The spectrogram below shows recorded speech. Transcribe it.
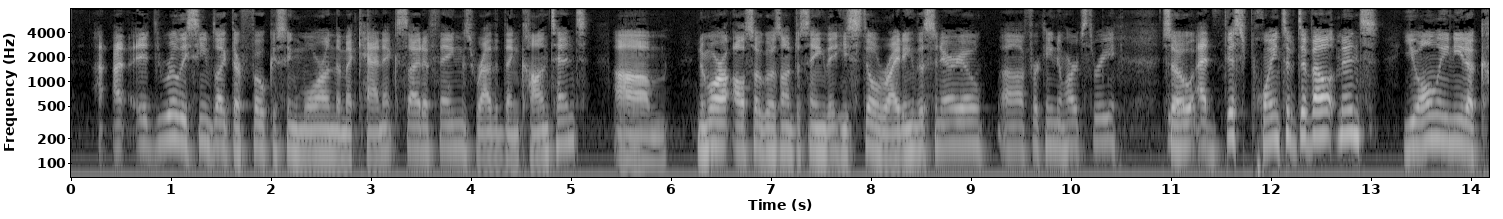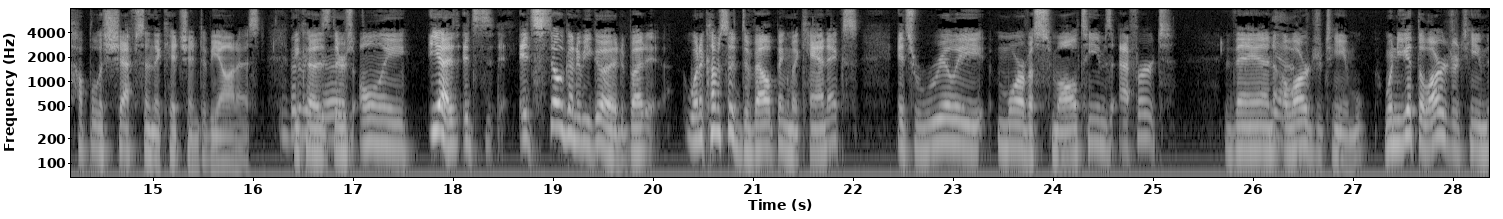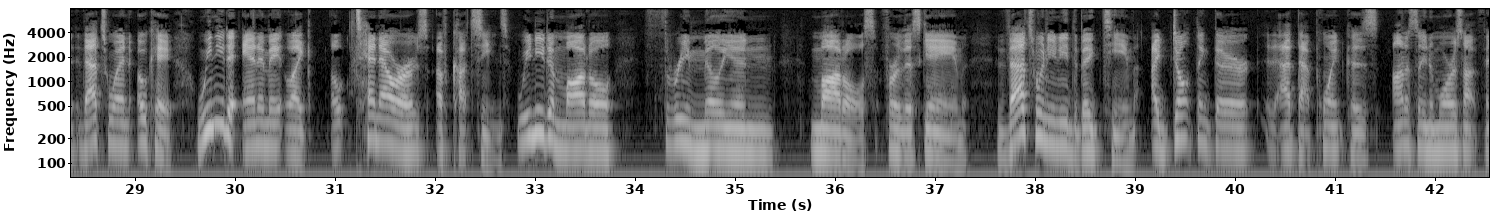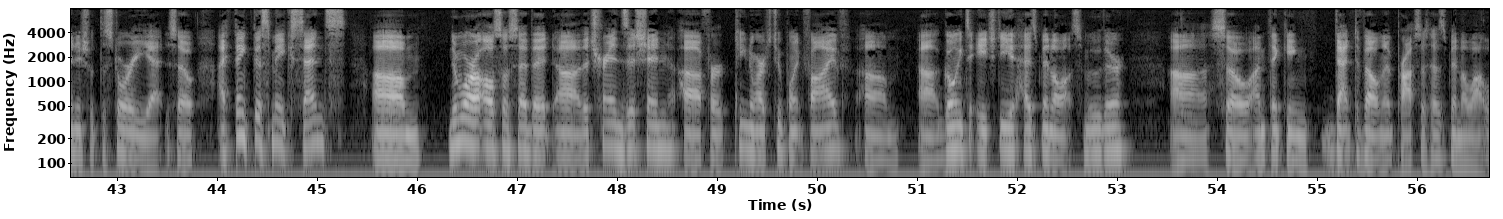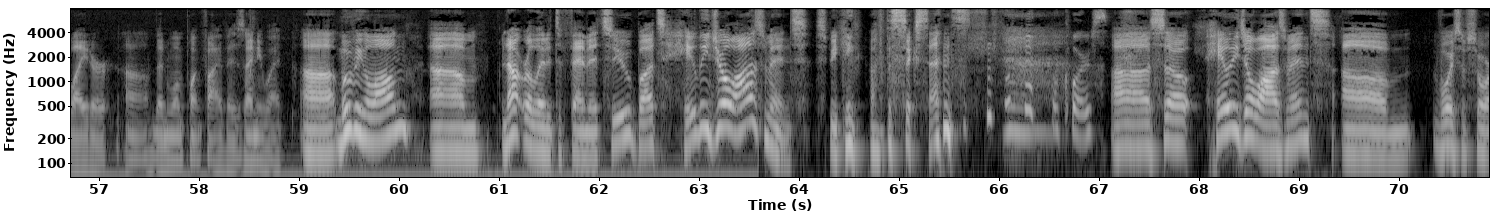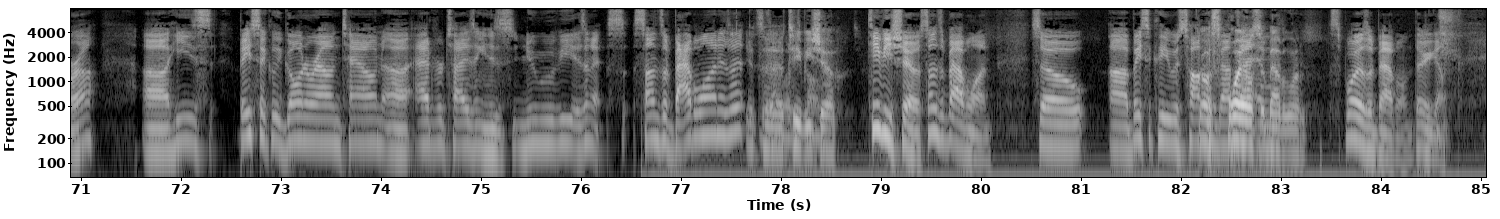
I, it really seems like they're focusing more on the mechanics side of things rather than content. Um, Nomura also goes on to saying that he's still writing the scenario uh, for Kingdom Hearts 3. So at this point of development, you only need a couple of chefs in the kitchen, to be honest, better because there's only yeah, it's it's still going to be good, but when it comes to developing mechanics, it's really more of a small team's effort than Yeah. a larger team. When you get the larger team, that's when okay, we need to animate like oh, 10 hours of cutscenes. We need to model 3 million models for this game. That's when you need the big team. I don't think they're at that point because honestly, Nomura's not finished with the story yet. So I think this makes sense. Um, Nomura also said that uh, the transition uh, for Kingdom Hearts 2.5 um, uh, going to HD has been a lot smoother. Uh, so I'm thinking that development process has been a lot lighter uh, than 1.5 is anyway. Uh, moving along, um, not related to Famitsu, but Haley Joel Osment. Speaking of the Sixth Sense, Of course. uh, so Haley Joel Osment, um, voice of Sora, uh, he's basically going around town uh, advertising his new movie, isn't it? S- Sons of Babylon, is it? It's Is a TV called? show. TV show, Sons of Babylon. So uh, basically, he was talking Oh, about spoils of Babylon. Spoils of Babylon. There you go.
